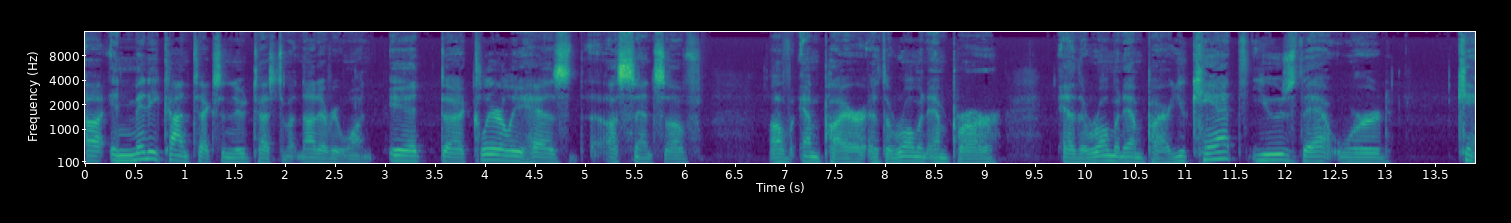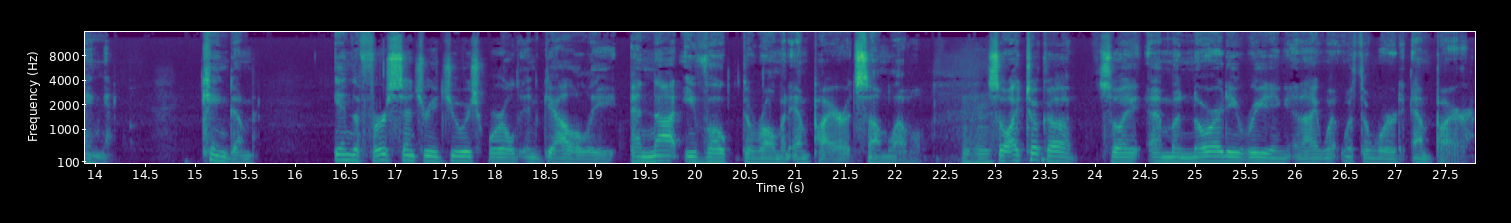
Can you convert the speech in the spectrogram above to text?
uh, in many contexts in the New Testament, not every one, it uh, clearly has a sense of of empire as the Roman Empire, uh, the Roman Empire. You can't use that word king, kingdom, in the first century Jewish world in Galilee and not evoke the Roman Empire at some level. Mm-hmm. So I took a so a, a, minority reading and I went with the word empire.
